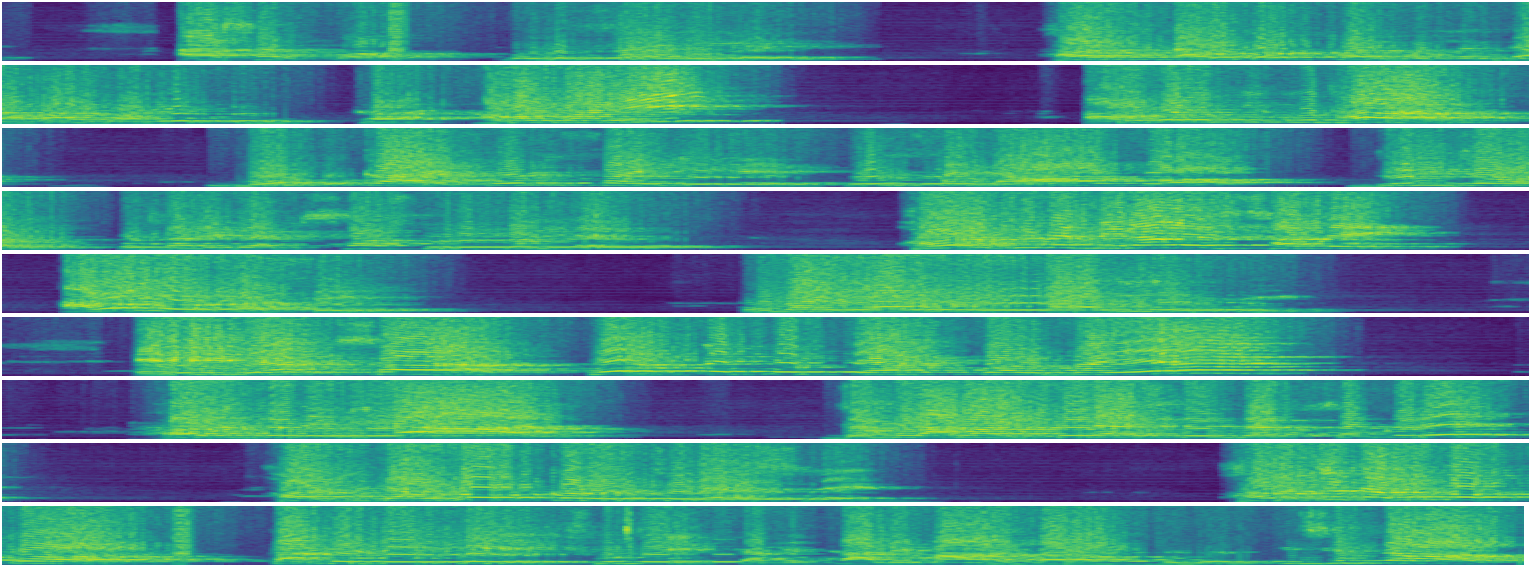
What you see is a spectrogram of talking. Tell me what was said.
আসার পর পরিচয় নিলেন হয়তো আবু বক্কর বললেন, যে আমার বাড়ি মুক্কায়। আমার বাড়ি? আমার বাড়ি কি কোথায়? মুক্কায়। পরিচয় নিলেন পরিচয় নেওয়ার পর দুইজন ওখানে ব্যবসা শুরু করলেন। হয়তো বিড়ালের সাথে আরও লোক আছে। উমাই আরও লোক লাগিয়েছে এই ব্যবসা করতে করতে এক পর্যায়ে হরজনে বিলাল যখন আবার চলে আসলেন ব্যবসা করে হরজত করে চলে আসলেন। হরজত অবক্কর তাকে দেখে, শুনে তাকে কালেমার দাওয়াত দিলেন। কিসের দাওয়াত?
